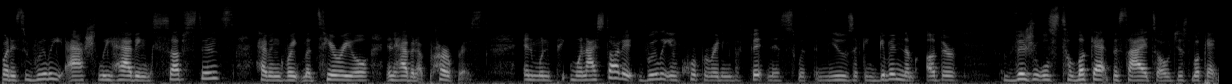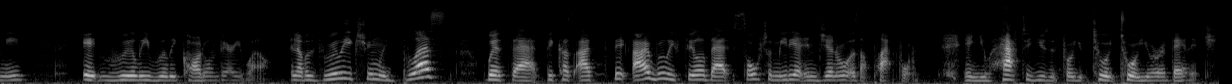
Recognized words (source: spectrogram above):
But it's really actually having substance, having great material, and having a purpose. And when, when I started really incorporating the fitness with the music and giving them other visuals to look at besides, oh, just look at me, it really, really caught on very well. And I was really extremely blessed with that because I, fi- I really feel that social media in general is a platform and you have to use it for you, to, to your advantage.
